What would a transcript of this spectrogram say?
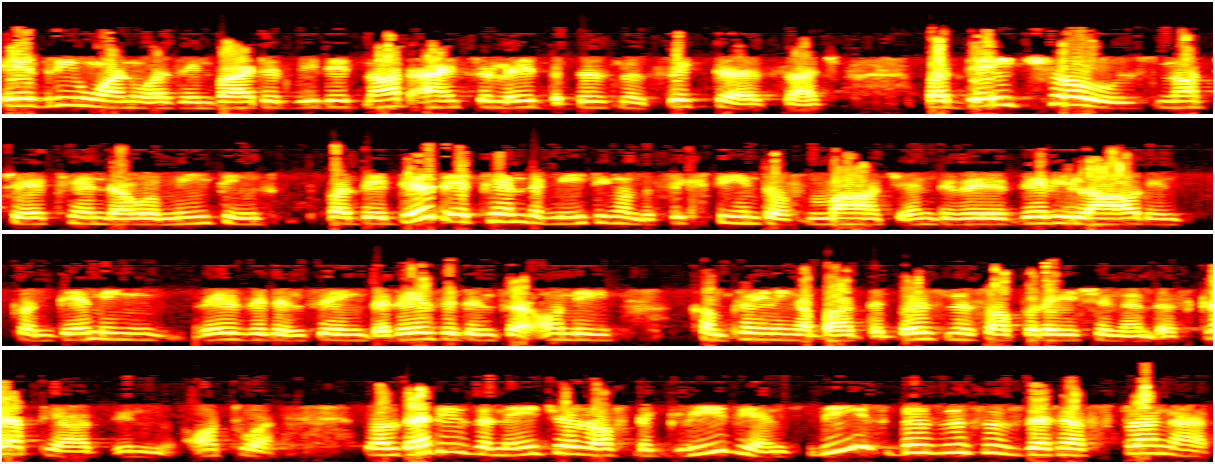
everyone was invited. We did not isolate the business sector as such, but they chose not to attend our meetings. But they did attend the meeting on the 16th of March and they were very loud in condemning residents, saying the residents are only complaining about the business operation and the scrapyards in Ottawa. Well, that is the nature of the grievance. These businesses that have sprung up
